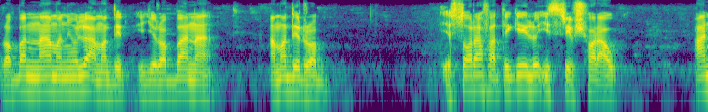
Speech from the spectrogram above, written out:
রব্বান না মানে হলো আমাদের। এই যে রব্বা না আমাদের রব। সরাফা থেকে এলো ইসরিফ, সরাও। আন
